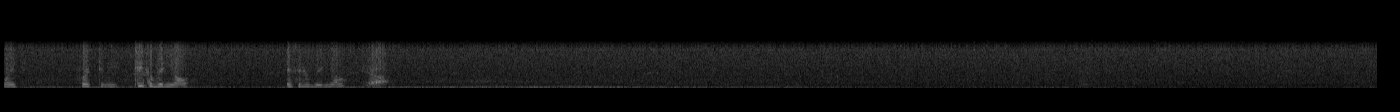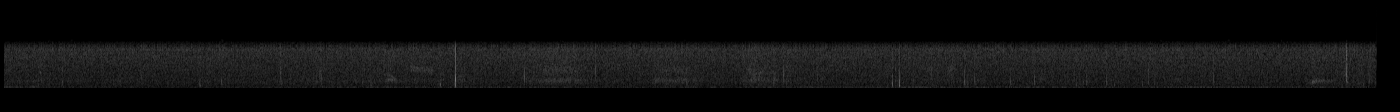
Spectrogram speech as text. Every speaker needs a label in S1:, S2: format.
S1: Wait for it to be. Take a video. Is it a video?
S2: Yeah.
